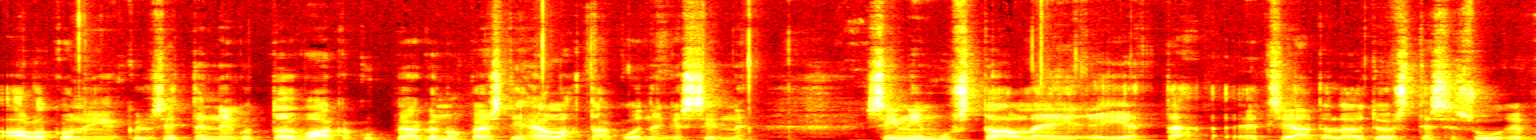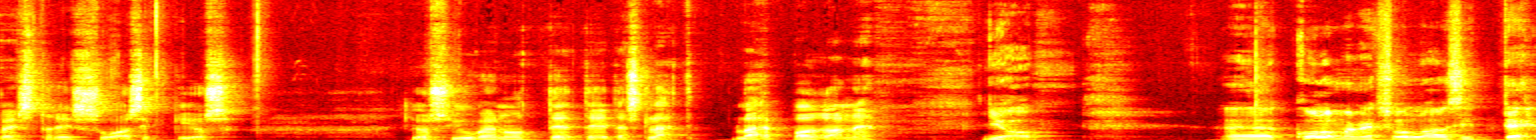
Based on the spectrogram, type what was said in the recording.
alkoi, niin kyllä sitten niinku toi vaakakuppi aika nopeasti hellahtaa kuitenkin sinne sinimustaan leiriin, että, että sieltä löytyy sitten se suurin mestarissuosikki, jos, jos Juven otteet ei tästä lähde, lähde paranee. Joo. Kolmanneksi ollaan sitten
